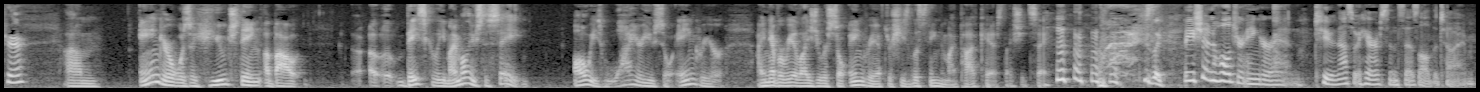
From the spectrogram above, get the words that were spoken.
sure. Anger was a huge thing about. Uh, uh, basically, my mother used to say, always, "Why are you so angry?" Or, "I never realized you were so angry." After she's listening to my podcast, I should say. she's like, But you shouldn't hold your anger in, too. That's what Harrison says all the time.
